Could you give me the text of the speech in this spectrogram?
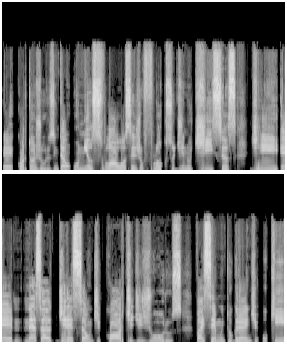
é, cortou juros. Então, o news flow, ou seja, o fluxo de notícias de, é, nessa direção de corte de juros, vai ser muito grande, o que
